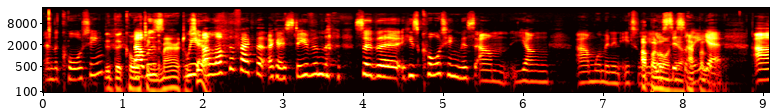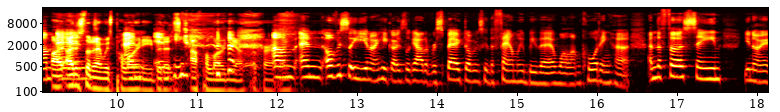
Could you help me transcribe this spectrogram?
and the courting. the, the courting and the maritals. we. yeah. I love the fact that okay, Stephen. So the he's courting this um young um woman in Italy Apollonia. or Sicily, Apollonia. yeah. Um, I, I just thought her name was Poloni, but and it's he- Apollonia, apparently. Um, and obviously, you know, he goes, look, out of respect, obviously the family will be there while I'm courting her. And the first scene, you know,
